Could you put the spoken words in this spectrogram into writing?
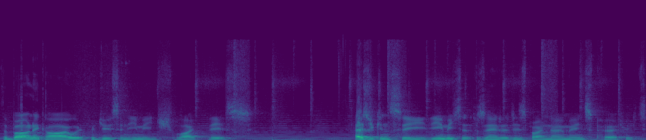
The bionic eye would produce an image like this. As you can see, the image that's presented is by no means perfect,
